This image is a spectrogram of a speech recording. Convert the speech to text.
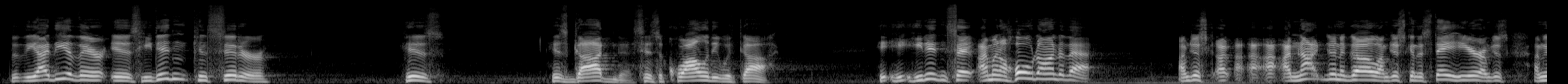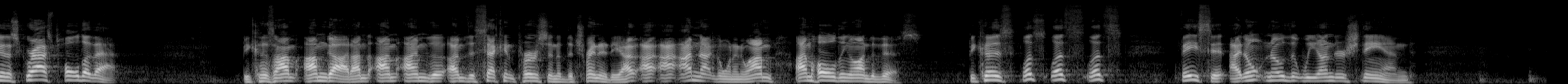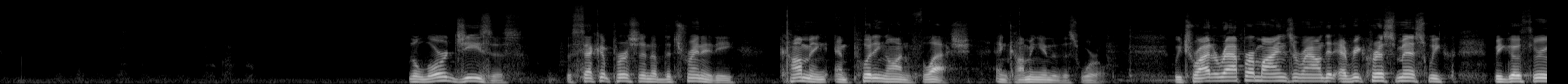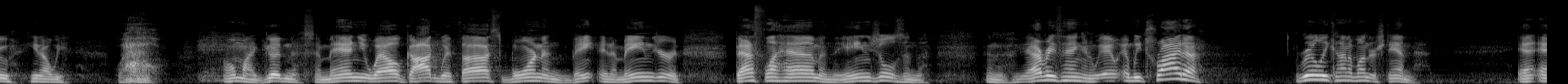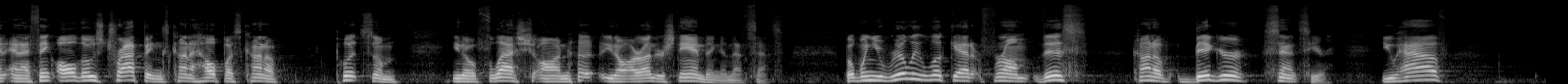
the, the idea there is he didn't consider his, his godness, his equality with God. He, he, he didn't say, I'm going to hold on to that. I'm just, I, I, I'm not going to go. I'm just going to stay here. I'm just, I'm going to grasp hold of that because I'm, I'm God. I'm, I'm, I'm, the, I'm the second person of the Trinity. I, I, I'm not going anywhere. I'm, I'm holding on to this because let's, let's, let's face it. I don't know that we understand the Lord Jesus, the second person of the Trinity, coming and putting on flesh and coming into this world. We try to wrap our minds around it every Christmas. We, we go through, you know, we, wow, oh my goodness, Emmanuel, God with us, born in, in a manger in Bethlehem, and the angels and, the, and the, everything. And we, and we try to really kind of understand that. And, and, and I think all those trappings kind of help us kind of put some, you know, flesh on, you know, our understanding in that sense. But when you really look at it from this kind of bigger sense here, you have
